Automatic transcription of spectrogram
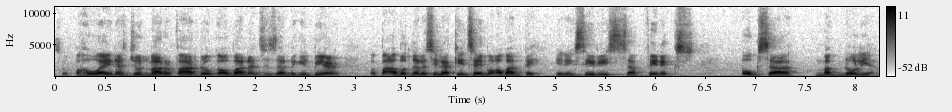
So pahuway na Jun Mar Fardo kaubanan sa San Miguel Beer. Magpaabot na lang sila kinsay mo abante ining series sa Phoenix o sa Magnolia.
